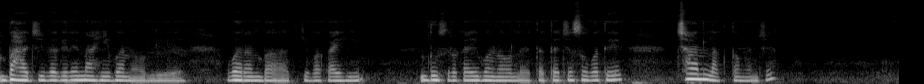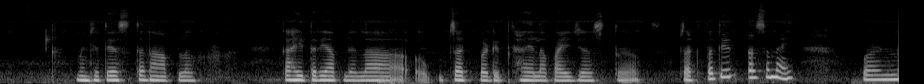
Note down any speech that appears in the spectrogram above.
भाजी वगैरे नाही बनवली आहे वरण भात किंवा काही दुसरं काही बनवलं आहे तर त्याच्यासोबत हे छान लागतं म्हणजे. म्हणजे ते असतं ना आपलं काहीतरी आपल्याला चटपटीत खायला पाहिजे असतं. चटपटीत असं नाही पण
